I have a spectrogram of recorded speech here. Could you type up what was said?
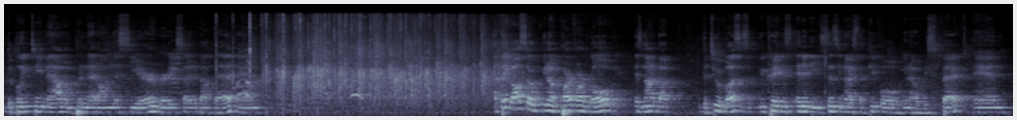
the Blink team now and putting that on this year. Very excited about that. And I think also, you know, part of our role is not about the two of us. We create this entity, Cincy Nice, that people, you know, respect. And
